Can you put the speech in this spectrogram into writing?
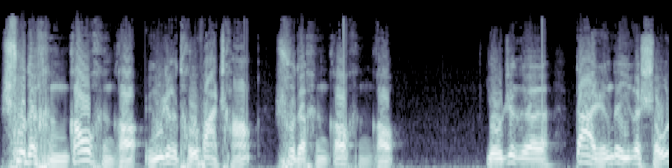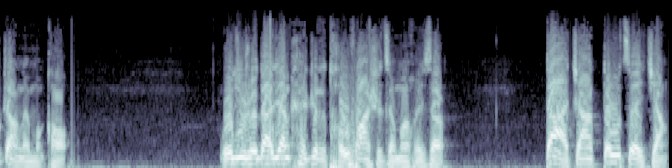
竖得很高很高，因为这个头发长，竖得很高很高，有这个大人的一个手掌那么高。我就说大家看这个头发是怎么回事大家都在讲，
